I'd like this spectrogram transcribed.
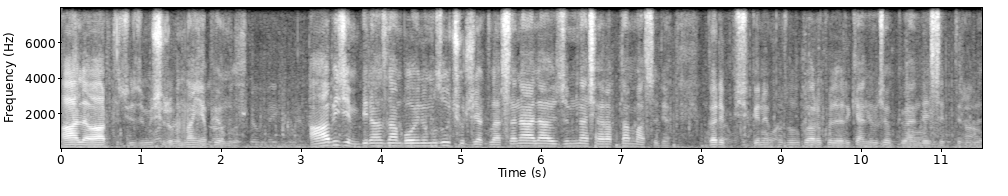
hala artık üzümü şurubundan yapıyor mudur? Abicim birazdan boynumuzu uçuracaklar. Sen hala üzümden şaraptan bahsediyorsun. Garip küçükken imparatorluk var kuleleri kendimi çok güvende hissettirirdi.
